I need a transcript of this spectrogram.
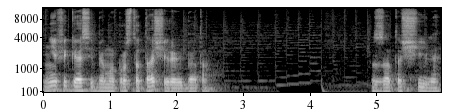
Нифига себе, мы просто тащили, ребята. Затащили.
